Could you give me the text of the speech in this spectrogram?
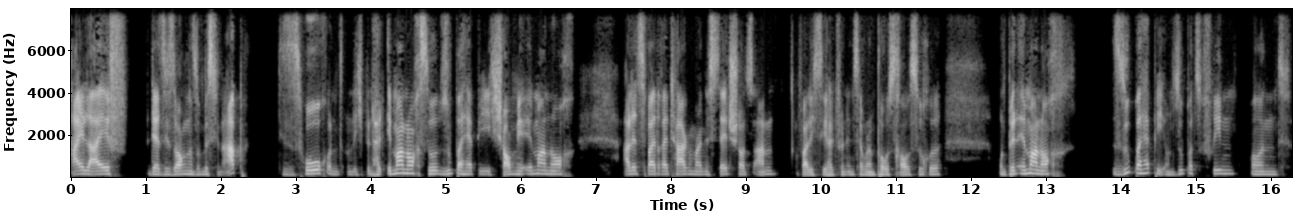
High Life der Saison so ein bisschen ab, dieses Hoch und, und ich bin halt immer noch so super happy. Ich schaue mir immer noch alle zwei, drei Tage meine Stage Shots an, weil ich sie halt für einen Instagram-Post raussuche und bin immer noch super happy und super zufrieden. Und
